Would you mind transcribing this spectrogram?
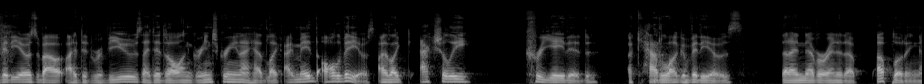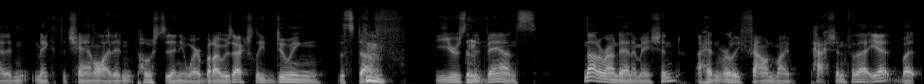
videos about. I did reviews. I did it all on green screen. I had like I made all the videos. I like actually created a catalog of videos that I never ended up uploading. I didn't make the channel. I didn't post it anywhere. But I was actually doing the stuff years in advance. Not around animation. I hadn't really found my passion for that yet, but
